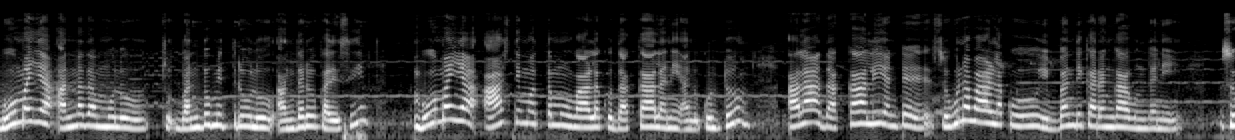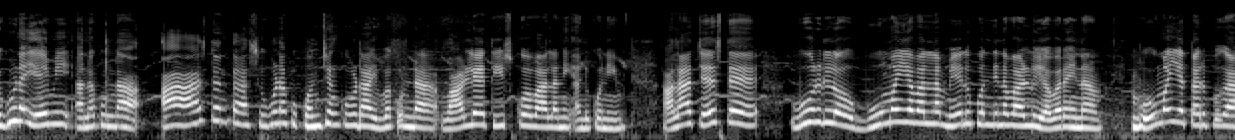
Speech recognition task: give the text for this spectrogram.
భూమయ్య అన్నదమ్ములు బంధుమిత్రులు అందరూ కలిసి భూమయ్య ఆస్తి మొత్తము వాళ్ళకు దక్కాలని అనుకుంటూ అలా దక్కాలి అంటే సుగుణ వాళ్ళకు ఇబ్బందికరంగా ఉందని సుగుణ ఏమీ అనకుండా ఆ ఆస్తంతా అంతా సుగుణకు కొంచెం కూడా ఇవ్వకుండా వాళ్ళే తీసుకోవాలని అనుకుని అలా చేస్తే ఊరిలో భూమయ్య వల్ల మేలు పొందిన వాళ్ళు ఎవరైనా భూమయ్య తరపుగా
